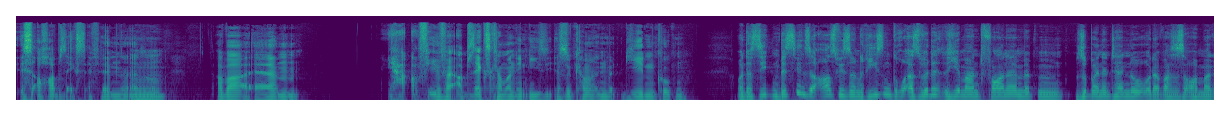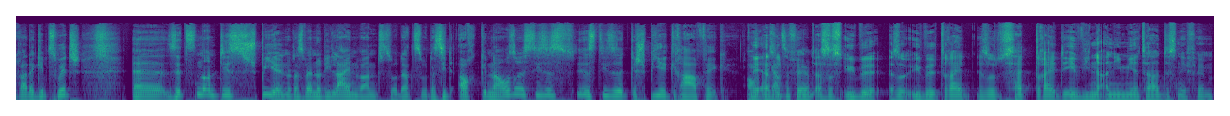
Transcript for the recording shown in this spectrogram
ist auch ab sechs der Film, ne? Also, Mhm. aber ähm, ja, auf jeden Fall ab sechs kann man den easy, also kann man mit jedem gucken. Und das sieht ein bisschen so aus wie so ein riesengroß, als würde jemand vorne mit dem Super Nintendo oder was es auch immer gerade gibt, Switch, äh, sitzen und dies spielen. Und das wäre nur die Leinwand so dazu. Das sieht auch genauso ist dieses, ist diese Spielgrafik. Auch Nee, der also, ganze Film. Das ist übel, also übel 3, also das ist halt 3D wie ein animierter Disney-Film.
